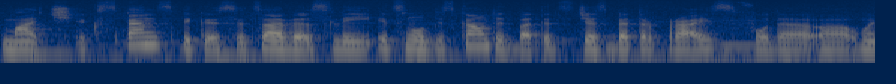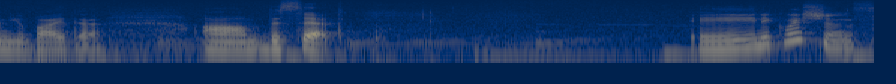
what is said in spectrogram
much expense because it's obviously, it's not discounted, but it's just better price for the, uh, when you buy the um, the set. Any questions?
